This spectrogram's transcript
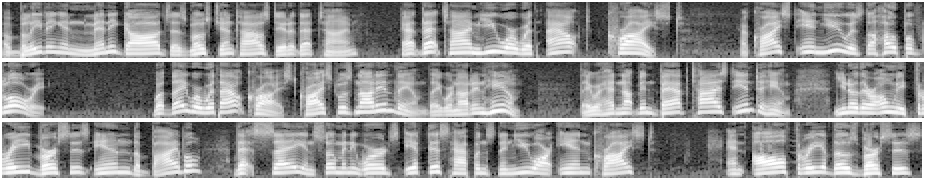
of believing in many gods, as most Gentiles did at that time, at that time you were without Christ. Now, Christ in you is the hope of glory. But they were without Christ. Christ was not in them. They were not in Him. They were, had not been baptized into Him. You know, there are only three verses in the Bible that say, in so many words, if this happens, then you are in Christ. And all three of those verses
